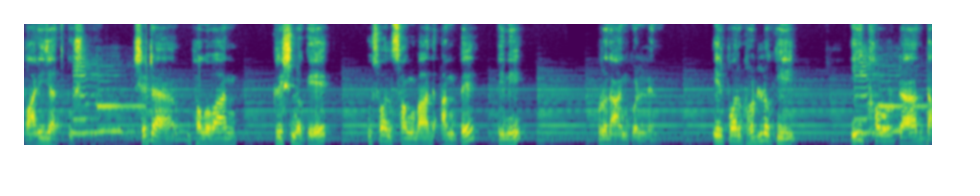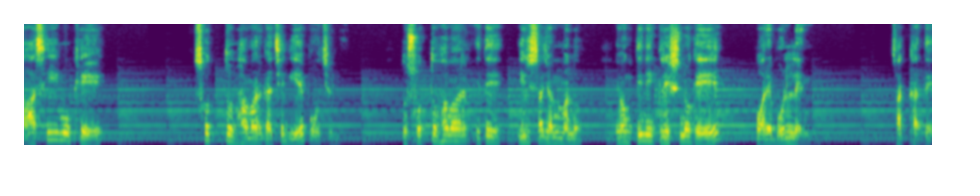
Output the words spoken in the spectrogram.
পারিজাত পুষ্প, সেটা ভগবান কৃষ্ণকে কুশল সংবাদ আনতে তিনি প্রদান করলেন। এরপর ঘটল কি? এই খবরটা দাসী মুখে সত্যভামার কাছে গিয়ে পৌঁছল। তো সত্যভামার এতে ঈর্ষা জন্মালো এবং তিনি কৃষ্ণকে পরে বললেন সাক্ষাতে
